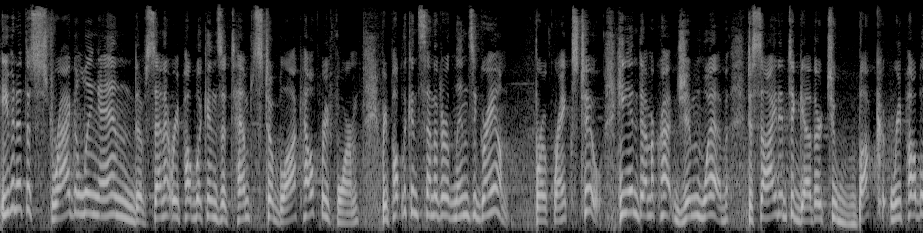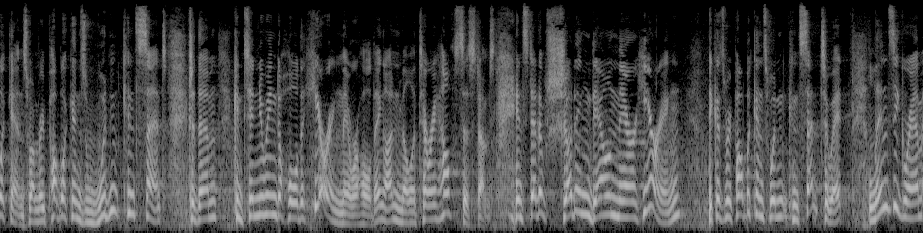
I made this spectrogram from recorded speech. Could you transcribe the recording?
Even at the straggling end of Senate Republicans' attempts to block health reform, Republican Senator Lindsey Graham broke ranks too. He and Democrat Jim Webb decided together to buck Republicans when Republicans wouldn't consent to them continuing to hold a hearing they were holding on military health systems. Instead of shutting down their hearing because Republicans wouldn't consent to it, Lindsey Graham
